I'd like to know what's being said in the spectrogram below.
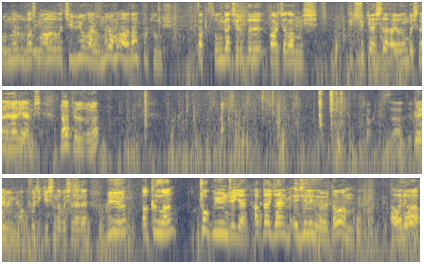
Bunları uzatma ağla çeviriyorlar bunları ama ağdan kurtulmuş. Bak solungaç yarıkları parçalanmış. Küçücük yaşta hayvanın başına neler gelmiş. Ne yapıyoruz bunu? Garibim ya. Ufacık yaşında başına neler. Büyü, akıllan, çok büyüyünce gel. Hatta gelme. Ecelinle öl tamam mı? Hava devam.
